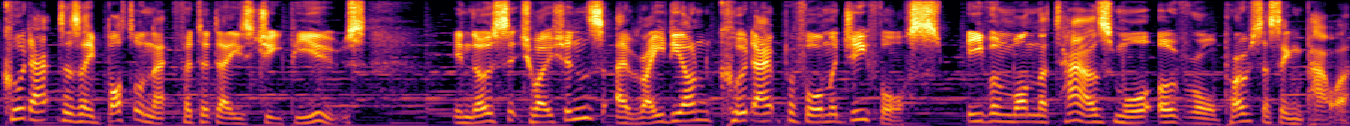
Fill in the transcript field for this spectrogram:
could act as a bottleneck for today's GPUs. In those situations, a Radeon could outperform a GeForce, even one that has more overall processing power.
